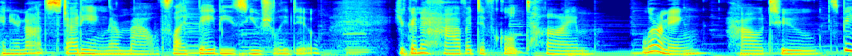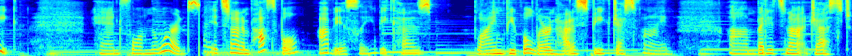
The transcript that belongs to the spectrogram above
and you're not studying their mouths like babies usually do, you're going to have a difficult time learning how to speak and form the words. It's not impossible, obviously, because blind people learn how to speak just fine. Um, but it's not just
